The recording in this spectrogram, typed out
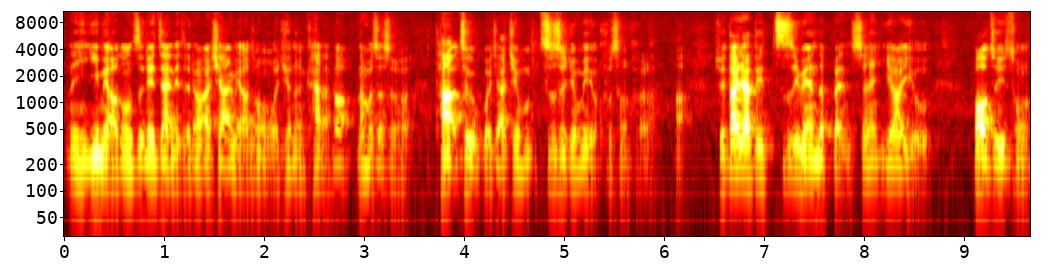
那一秒钟之内在你这地方，下一秒钟我就能看得到，那么这时候他这个国家就知识就没有护城河了啊。所以大家对资源的本身要有抱着一种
